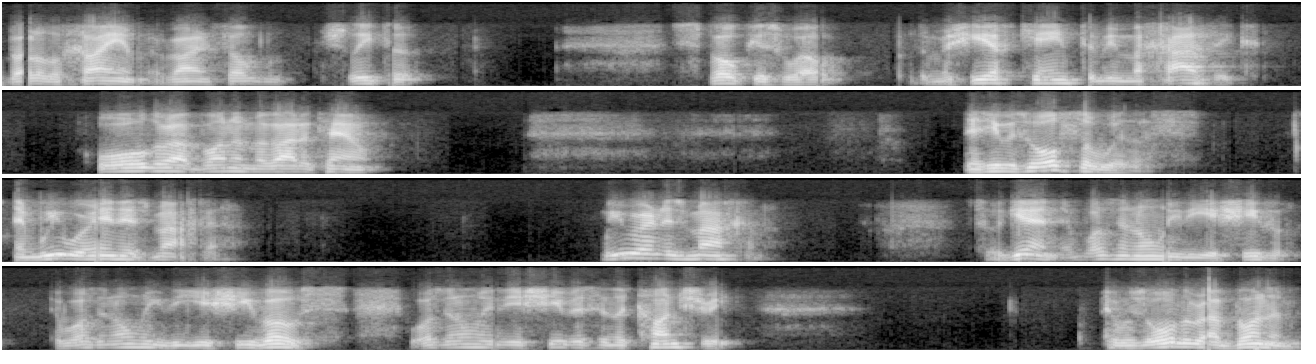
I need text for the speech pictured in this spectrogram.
Baruch L'chaim, Baron Feldman Shlita, spoke as well. The Mashgiach came to be Machazik, all the Rabbonim of out of town. That he was also with us. And we were in his Machana. We were in his Machana. So again, it wasn't only the yeshiva. It wasn't only the yeshivos. It wasn't only the yeshivas in the country. It was all the rabbonim,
